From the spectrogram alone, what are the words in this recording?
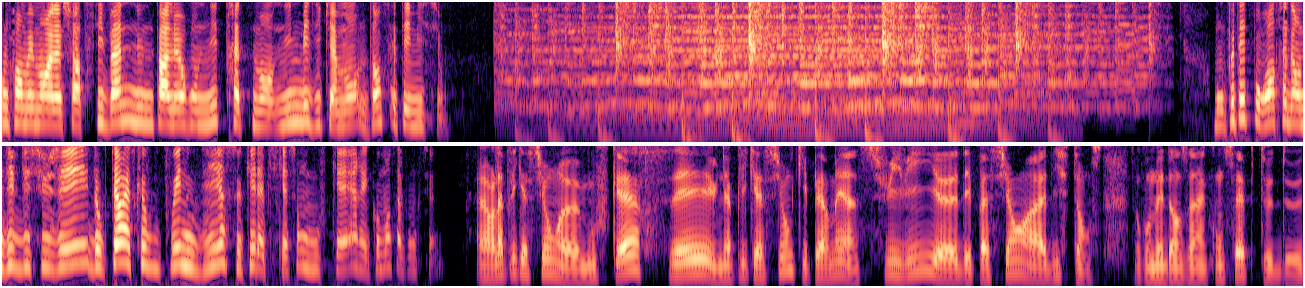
Conformément à la charte SIVAN, nous ne parlerons ni de traitement ni de médicaments dans cette émission. Bon, peut-être pour rentrer dans le vif du sujet, docteur, est-ce que vous pouvez nous dire ce qu'est l'application MoveCare et comment ça fonctionne? Alors l'application euh, MoveCare, c'est une application qui permet un suivi euh, des patients à distance. Donc on est dans un concept de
